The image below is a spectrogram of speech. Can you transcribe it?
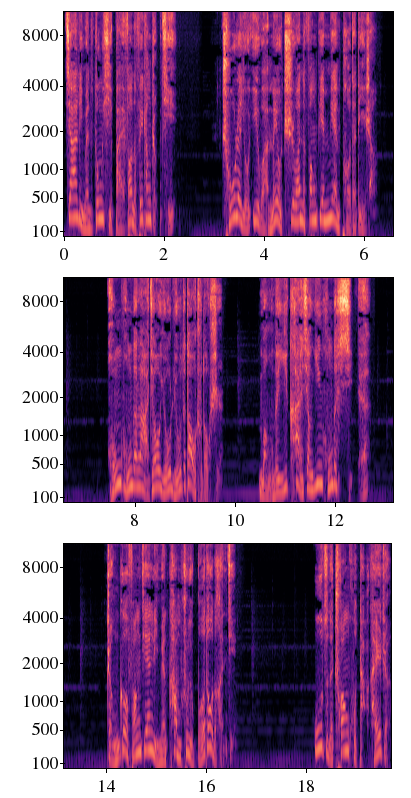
家里面的东西摆放的非常整齐，除了有一碗没有吃完的方便面泼在地上，红红的辣椒油流的到处都是，猛的一看像殷红的血。整个房间里面看不出有搏斗的痕迹。屋子的窗户打开着。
